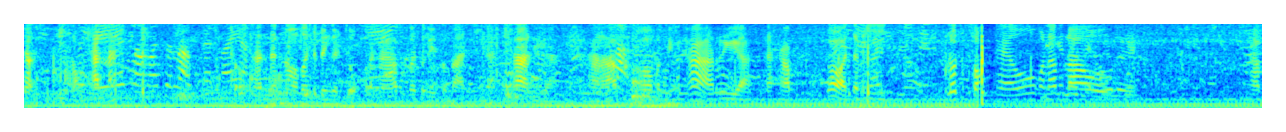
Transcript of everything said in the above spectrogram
ประมาณนี้ไม่ใช่มีสองชั้นนะเรามาสลับกันไหมสองชั้นด้านนอกก็จะเป็นกระจกนะครับ ก็จะเป็นประมาณนี้นะท่าเรือนะครับพอมาถึงท่าเรือนะครับ ก็จะมีรถสองแถวมารับเราครับ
